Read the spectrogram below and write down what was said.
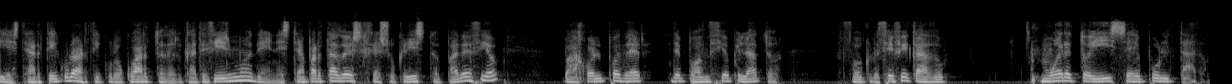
Y este artículo, artículo cuarto del Catecismo, de, en este apartado es Jesucristo padeció bajo el poder de Poncio Pilato. Fue crucificado, muerto y sepultado.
